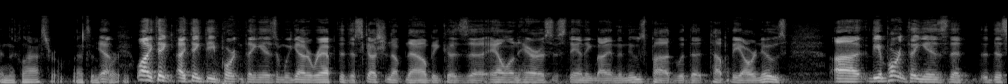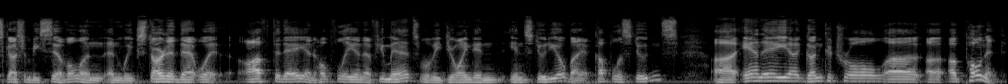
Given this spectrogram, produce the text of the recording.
in the classroom. That's important. Yeah. Well, I think, I think the important thing is, and we got to wrap the discussion up now because uh, Alan Harris is standing by in the news pod with the top of the hour news. Uh, the important thing is that the discussion be civil, and, and we've started that way off today, and hopefully in a few minutes we'll be joined in, in studio by a couple of students uh, and a, uh, gun control uh, opponent,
